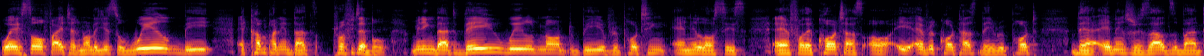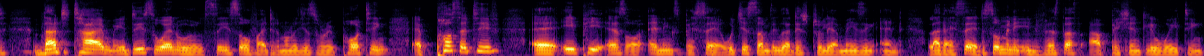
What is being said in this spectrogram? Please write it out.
where SoFi Technologies will be a company that's profitable, meaning that they will not be reporting any losses uh, for the quarters or every quarters they report their earnings results but that time it is when we will see SoFi Technologies reporting a positive uh, EPS or earnings per share which is something that is truly amazing and like I said so many investors are patiently waiting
